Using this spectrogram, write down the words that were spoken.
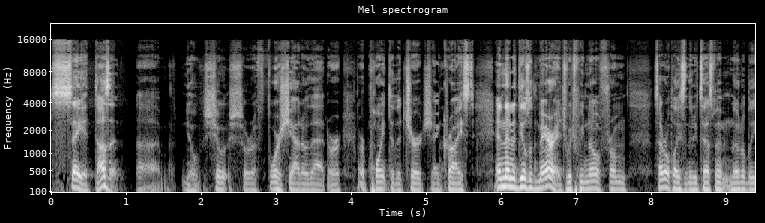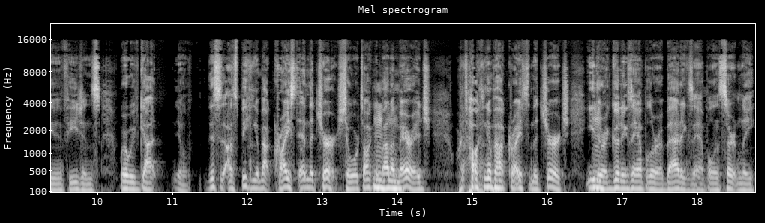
say it doesn't. Uh, you know, show, sort of foreshadow that or or point to the church and Christ, and then it deals with marriage, which we know from several places in the New Testament, notably in Ephesians, where we've got you know this is I'm speaking about Christ and the church. So we're talking about a marriage. We're talking about Christ and the church, either a good example or a bad example, and certainly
